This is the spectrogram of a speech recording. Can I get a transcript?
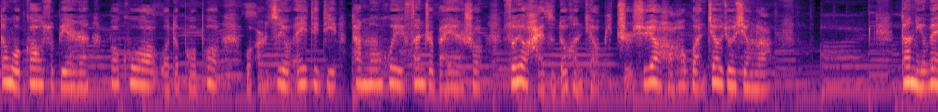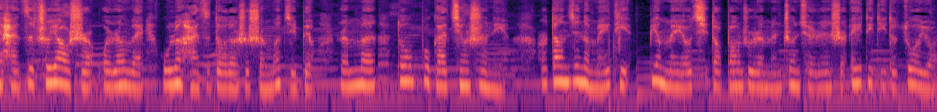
当我告诉别人，包括我的婆婆，我儿子有 ADD，他们会翻着白眼说：“所有孩子都很调皮，只需要好好管教就行了。”当你喂孩子吃药时，我认为无论孩子得的是什么疾病，人们都不该轻视你。而当今的媒体并没有起到帮助人们正确认识 ADD 的作用。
